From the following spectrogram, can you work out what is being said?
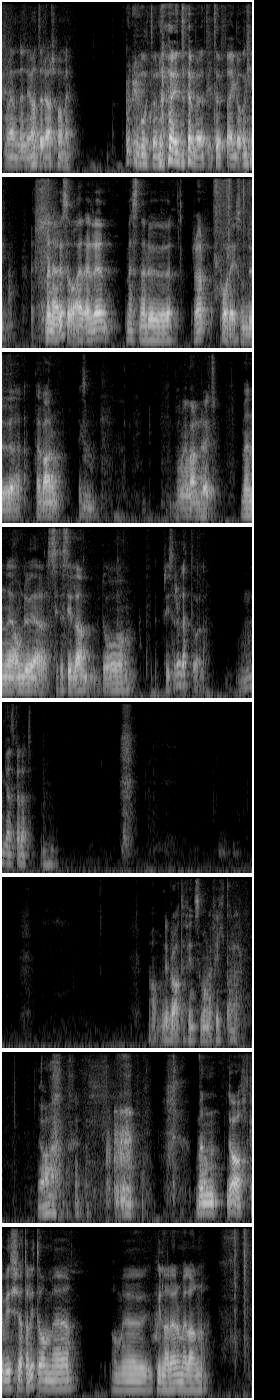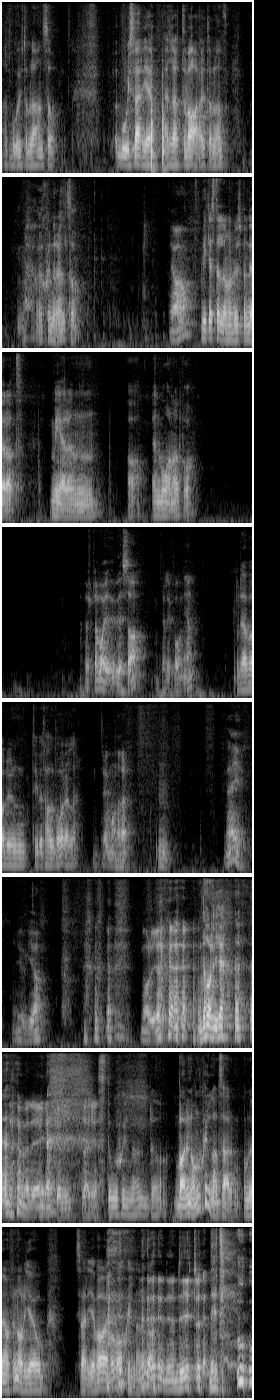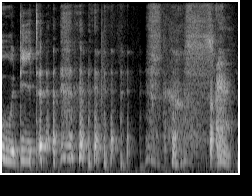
Men nu har jag inte rört på mig. Motorn har inte börjat tuffa igång. Men är det så? Är, är det mest när du rör på dig som du är varm? Liksom? Då är jag varm direkt. Men eh, om du är, sitter stilla, då fryser du lätt då eller? Mm, ganska lätt. Ja, men det är bra att det finns så många filtar här. Ja. Men ja, ska vi köta lite om, eh, om eh, skillnader mellan att bo utomlands och bo i Sverige eller att vara utomlands? Generellt så. Ja. Vilka ställen har du spenderat mer än ja, en månad på? Första var i USA, Kalifornien. Och där var du en, typ ett halvår eller? Tre månader. Nej, nu ljuger jag. Norge. Norge! Men det är ganska likt Sverige. Stor skillnad. Var det någon skillnad så här? Om du jämför Norge och Sverige, vad, vad var skillnaden då? Det är dyrt. Det är ty- Oh, dyrt!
